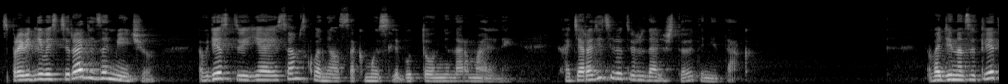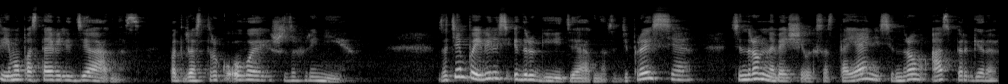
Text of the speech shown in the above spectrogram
Справедливости ради замечу, в детстве я и сам склонялся к мысли, будто он ненормальный хотя родители утверждали, что это не так. В 11 лет ему поставили диагноз – подгастроковая шизофрения. Затем появились и другие диагнозы – депрессия, синдром навязчивых состояний, синдром Аспергера.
